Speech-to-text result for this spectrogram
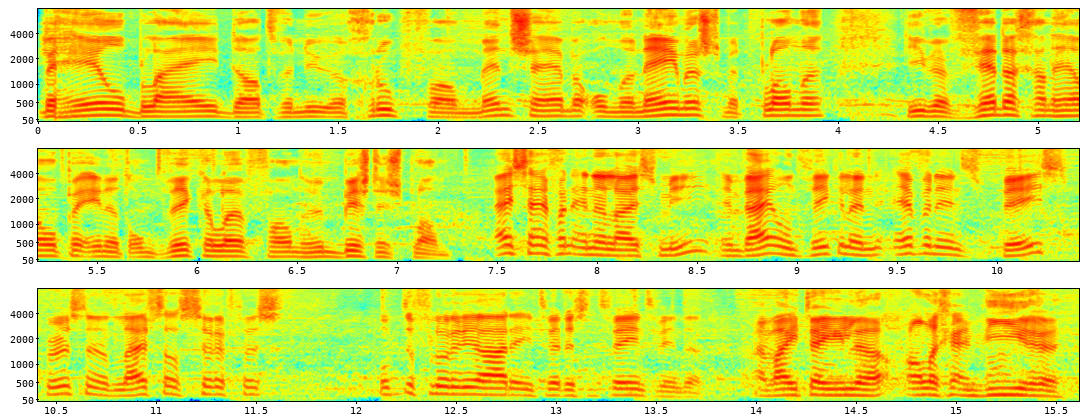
ben heel blij dat we nu een groep van mensen hebben, ondernemers met plannen, die we verder gaan helpen in het ontwikkelen van hun businessplan. Wij zijn van Analyze Me en wij ontwikkelen een evidence-based personal lifestyle service op de Floriade in 2022. En wij telen algen en wieren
